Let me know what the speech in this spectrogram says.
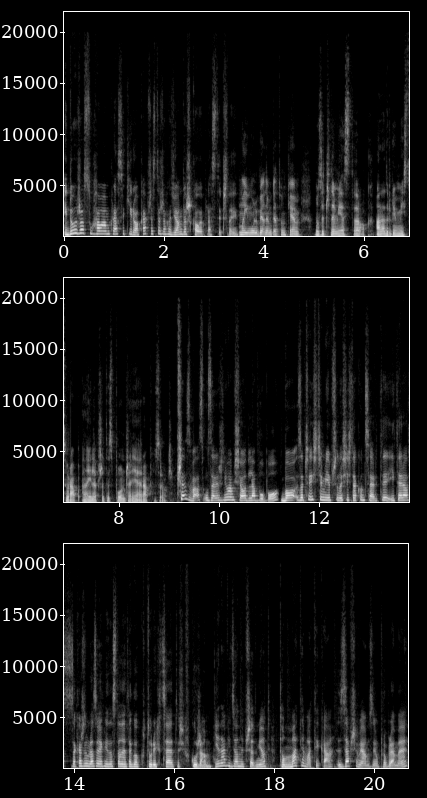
i dużo słuchałam klasyki rocka przez to, że chodziłam do szkoły plastycznej. Moim ulubionym gatunkiem muzycznym jest rock, a na drugim miejscu rap, a najlepsze to jest połączenie rapu z rockiem. Przez Was uzależniłam się od Labubu, bo zaczęliście mnie przynosić na koncerty i teraz za każdym razem, jak nie dostanę tego, który chcę, to się wkurzam. Nienawidzony przedmiot to matematyka, zawsze miałam z nią problemy,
